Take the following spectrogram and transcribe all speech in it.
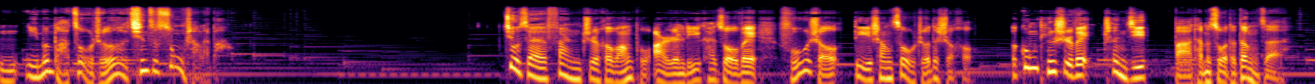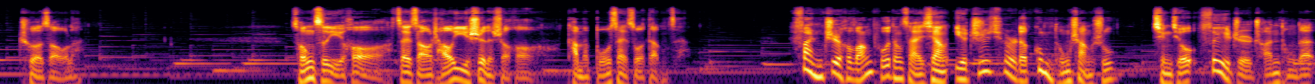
嗯，你们把奏折亲自送上来吧。”就在范质和王普二人离开座位，扶手递上奏折的时候，宫廷侍卫趁机把他们坐的凳子撤走了。从此以后，在早朝议事的时候，他们不再坐凳子。范质和王普等宰相也知趣儿的共同上书，请求废止传统的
